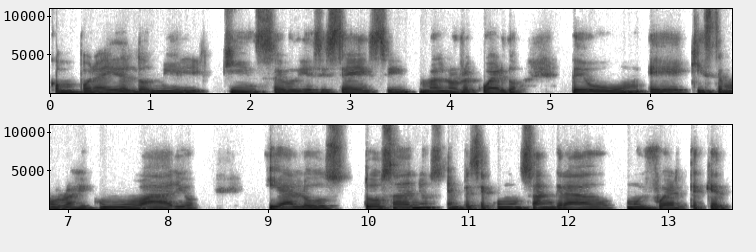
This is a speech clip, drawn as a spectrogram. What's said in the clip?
como por ahí del 2015 o 16, si mal no recuerdo, de un eh, quiste hemorrágico en un ovario y a los dos años empecé con un sangrado muy fuerte que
